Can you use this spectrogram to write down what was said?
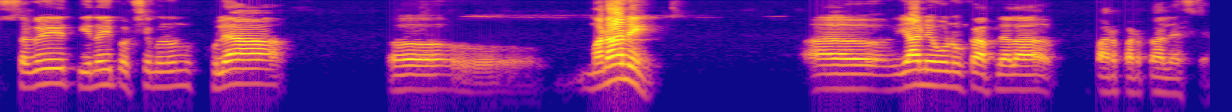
सगळे तीनही पक्ष मिळून खुल्या मनाने या निवडणुका आपल्याला पार पाडता आल्या असत्या.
